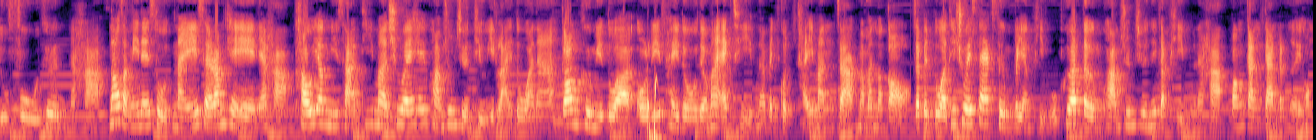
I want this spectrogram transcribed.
ดูฟูขึ้นนะคะ นอกจากนี้ในสูตรในเซรั่ม KA เนี่ยค่ะเขายังมีสารที่มาช่วยให้ความชุ่มชื้นผิวอีกหลายตัวนะก็คือมีตัว Olive Hydroderma Active นะเป็นกรดไขมันจากน้ำมันมะกอก จะเป็นตัวที่ช่วยแทรกซึมไปยังผิว เพื่อเติมความชุ่มชื้นให้กับผิวนะคะ ป้องกันการระเหยของ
